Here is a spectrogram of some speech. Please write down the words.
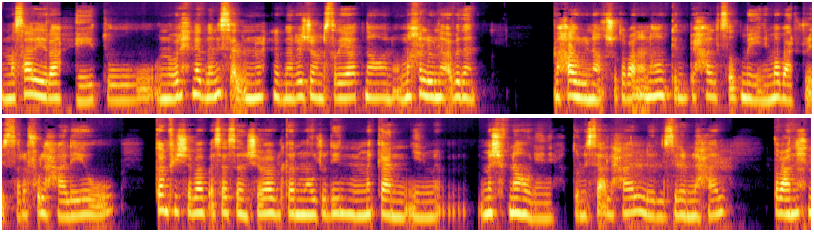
المصاري راحت وإنه نحن بدنا نسأل إنه نحن بدنا نرجع مصرياتنا إنه ما خلونا أبدا ما حاولوا يناقشوا. طبعا أنا هون كنت بحالة صدمة يعني ما بعرف شو يتصرفوا لحالي وكان في شباب أساسا الشباب اللي كانوا موجودين ما كان يعني ما شفناهم يعني حطوا النساء لحال الزلم لحال. طبعا نحن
